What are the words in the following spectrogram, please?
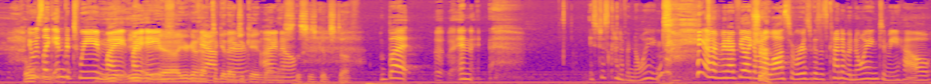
it was like in between my You- my you- age. Yeah, you're gonna have to gap get there. educated on I this. know, This is good stuff. but uh, and it's just kind of annoying. to me. I mean, I feel like I'm at Sure. a loss for words because it's kind of annoying to me how.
